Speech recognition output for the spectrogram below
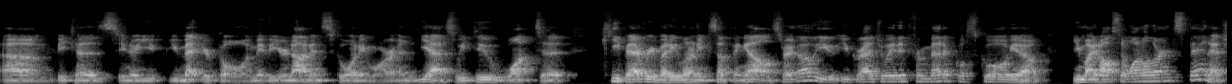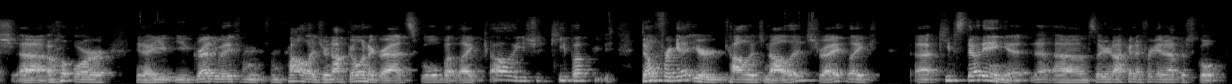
um, because you know you you met your goal and maybe you're not in school anymore and yes we do want to keep everybody learning something else right oh you you graduated from medical school you know you might also want to learn Spanish, uh, or you know, you, you graduated from from college. You're not going to grad school, but like, oh, you should keep up. Don't forget your college knowledge, right? Like, uh, keep studying it, um, so you're not going to forget it after school.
